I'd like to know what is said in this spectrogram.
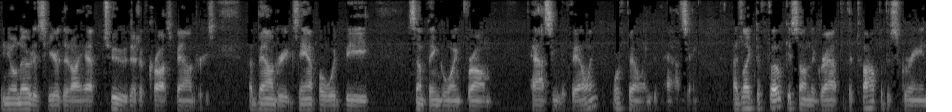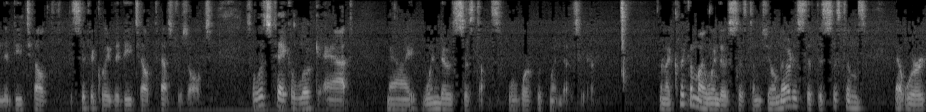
And you'll notice here that I have two that have crossed boundaries. A boundary example would be something going from passing to failing or failing to passing. I'd like to focus on the graph at the top of the screen, the detailed, specifically the detailed test results. So let's take a look at my Windows systems. We'll work with Windows here. When I click on my Windows systems, you'll notice that the systems that were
